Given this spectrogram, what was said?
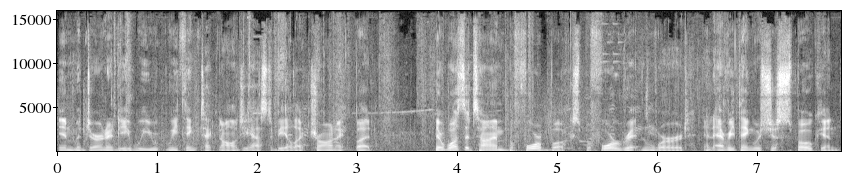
in modernity, we, we think technology has to be electronic. But there was a time before books, before written word, and everything was just spoken.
